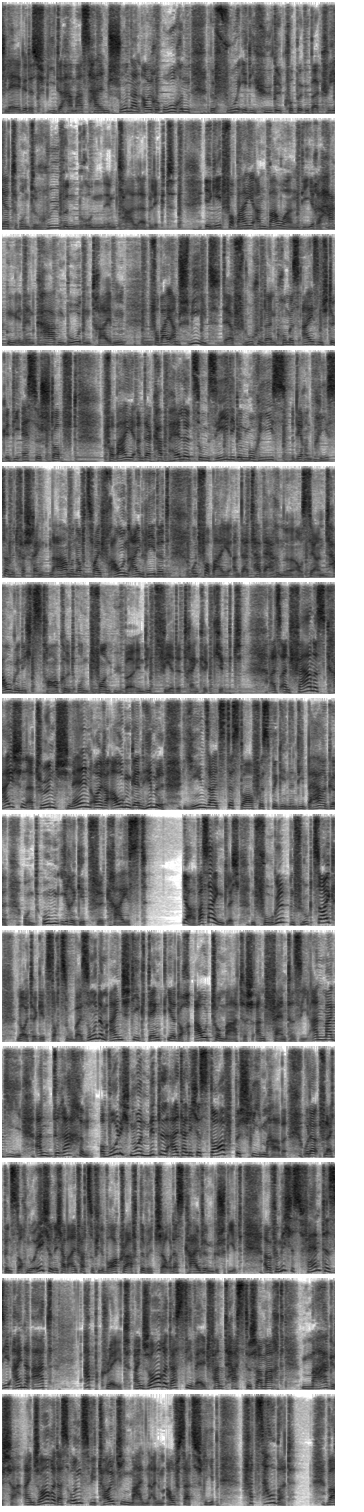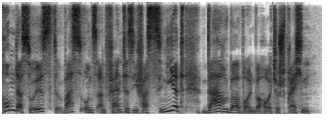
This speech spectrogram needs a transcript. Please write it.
Schläge des Schmiedehammers hallen schon an eure Ohren, bevor ihr die Hügelkuppe überquert und Rübenbrunn im Tal erblickt. Ihr geht vorbei an Bauern, die ihre Hacken in den kargen Boden treiben, vorbei am Schmied, der fluchend ein krummes Eisenstück in die Esse stopft, vorbei an der Kapelle zum seligen Maurice, deren Priester mit verschränkten Armen auf zwei Frauen einredet, und vorbei an der Taverne, aus der ein Taugenichts torkelt und vornüber in die Pferdetränke kippt. Als ein fernes Kreischen ertönt, schnellen eure Augen gen Himmel, jenseits des Dorfes beginnen die Berge, und um ihre Gipfel kreist ja, was eigentlich? Ein Vogel? Ein Flugzeug? Leute, geht's doch zu. Bei so einem Einstieg denkt ihr doch automatisch an Fantasy, an Magie, an Drachen, obwohl ich nur ein mittelalterliches Dorf beschrieben habe. Oder vielleicht bin's doch nur ich und ich habe einfach zu viel Warcraft, The Witcher oder Skyrim gespielt. Aber für mich ist Fantasy eine Art Upgrade, ein Genre, das die Welt fantastischer macht, magischer, ein Genre, das uns, wie Tolkien mal in einem Aufsatz schrieb, verzaubert. Warum das so ist, was uns an Fantasy fasziniert, darüber wollen wir heute sprechen.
